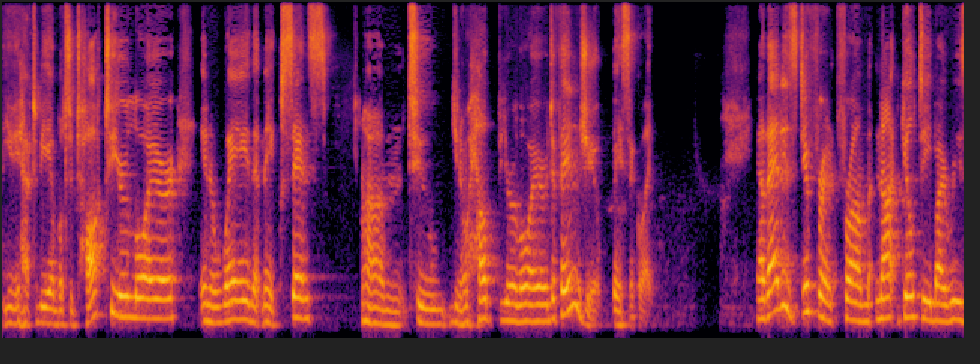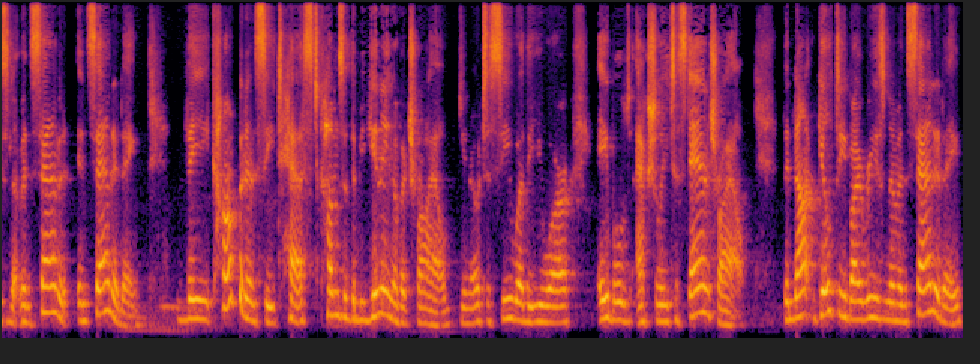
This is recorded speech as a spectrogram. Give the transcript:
you have to be able to talk to your lawyer in a way that makes sense um, to, you know, help your lawyer defend you, basically. Now that is different from not guilty by reason of insanity the competency test comes at the beginning of a trial, you know, to see whether you are able actually to stand trial. The not guilty by reason of insanity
